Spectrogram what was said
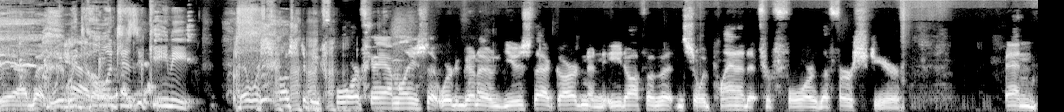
Yeah, but we, we don't a- want your zucchini. there were supposed to be four families that were going to use that garden and eat off of it, and so we planted it for four the first year. And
